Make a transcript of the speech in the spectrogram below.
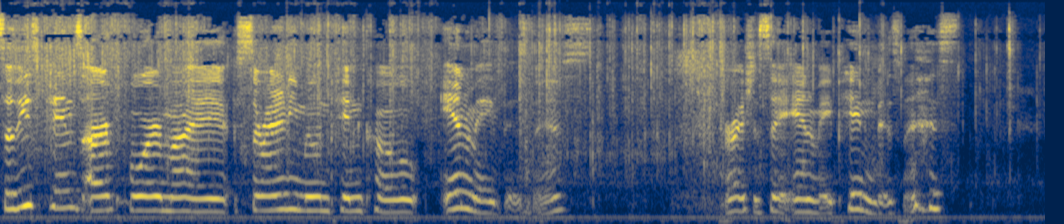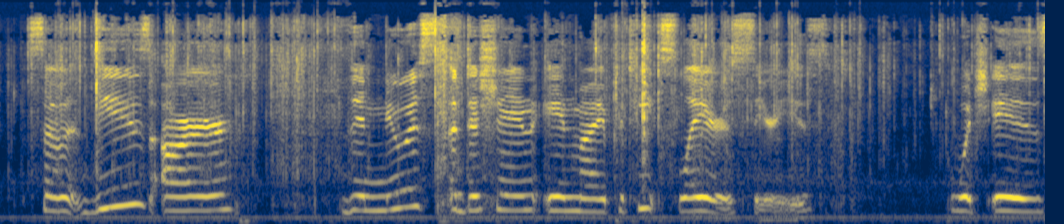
So these pins are for my Serenity Moon Pin Co. anime business. Or I should say anime pin business. So these are the newest addition in my Petite Slayers series, which is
